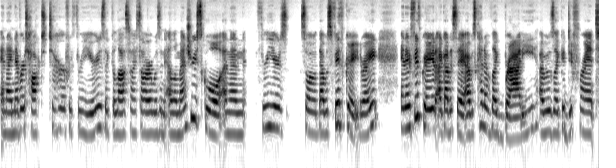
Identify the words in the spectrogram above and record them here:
and I never talked to her for three years. Like the last time I saw her was in elementary school and then three years so that was fifth grade, right? And in fifth grade, I gotta say, I was kind of like bratty. I was like a different.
